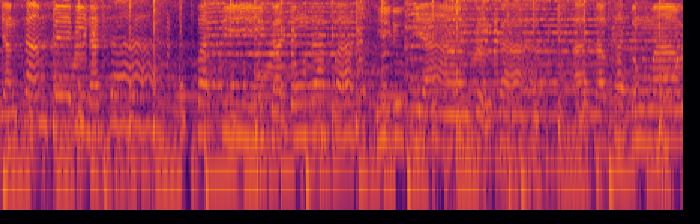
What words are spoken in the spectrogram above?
Jangan sampai binasa Pasti katong dapat hidup yang kekal. Asal katong mau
